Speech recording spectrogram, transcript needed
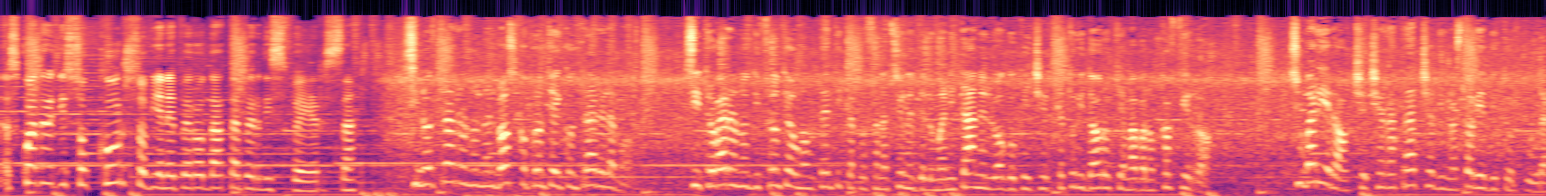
La squadra di soccorso viene però data per dispersa. Si inoltrarono nel bosco pronti a incontrare la morte. Si trovarono di fronte a un'autentica profanazione dell'umanità nel luogo che i cercatori d'oro chiamavano Coffee Rock. Su varie rocce c'era traccia di una storia di tortura,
